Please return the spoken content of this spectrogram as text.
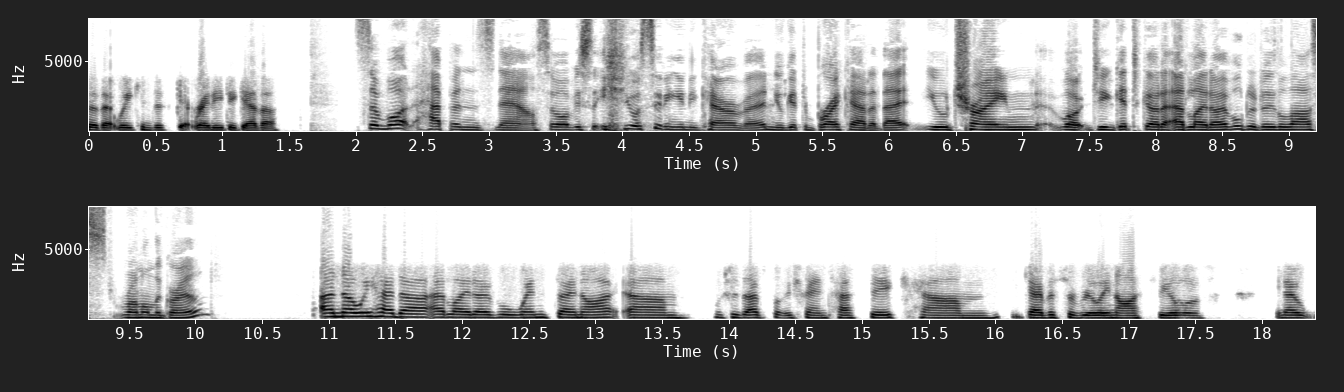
so that we can just get ready together. So what happens now? So obviously you're sitting in your caravan. You'll get to break out of that. You'll train. What do you get to go to Adelaide Oval to do the last run on the ground? I uh, know we had uh, Adelaide Oval Wednesday night. Um, which was absolutely fantastic. Um, gave us a really nice feel of, you know,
